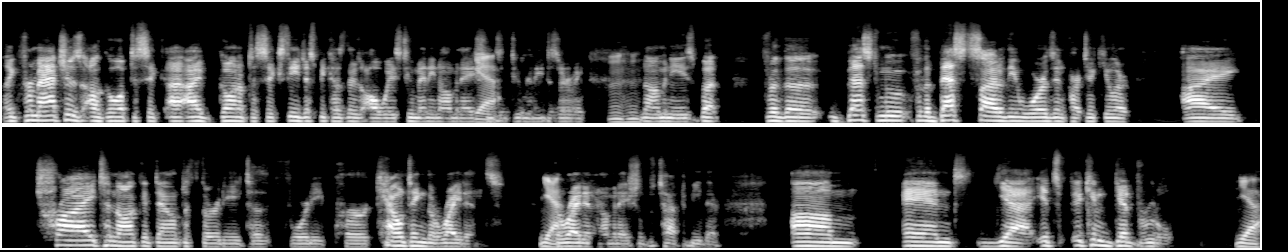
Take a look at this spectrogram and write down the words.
Like for matches, I'll go up to six. I, I've gone up to sixty just because there's always too many nominations Yeah. and too many deserving hmm nominees. But for the best move, for the best side of the awards in particular, I try to knock it down to thirty to forty per, counting the write-ins, yeah. The write-in nominations which have to be there. Um, and yeah, it's it can get brutal yeah.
